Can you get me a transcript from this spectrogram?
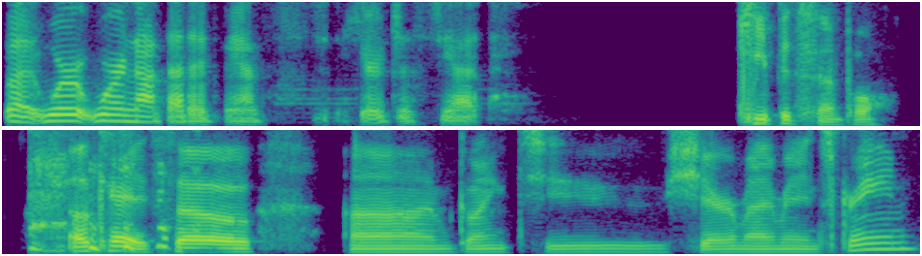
but we're we're not that advanced here just yet. Keep it simple. Okay, so I'm going to share my main screen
